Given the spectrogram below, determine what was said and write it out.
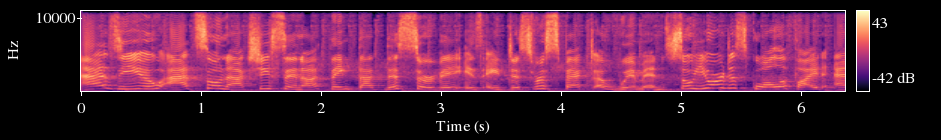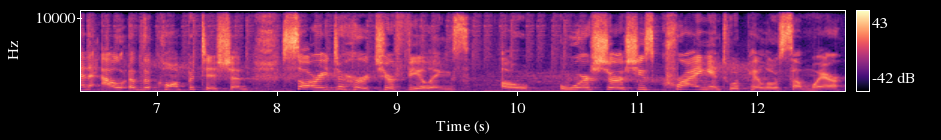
As you at Sonakshi Sinha think that this survey is a disrespect of women, so you're disqualified and out of the competition. Sorry to hurt your feelings. Oh, we're sure she's crying into a pillow somewhere.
